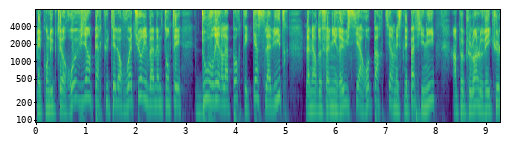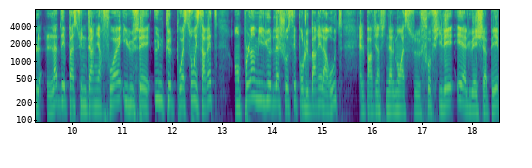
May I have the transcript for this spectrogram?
Mais le conducteur revient percuter leur voiture. Il va même tenter d'ouvrir la porte et casse la vitre. La mère de famille réussit à repartir, mais ce n'est pas fini. Un peu plus loin, le véhicule la dépasse une dernière fois. Il lui fait une queue de poisson et s'arrête en plein milieu de la chaussée pour lui barrer la route. Elle parvient finalement à se faufiler et à lui échapper.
